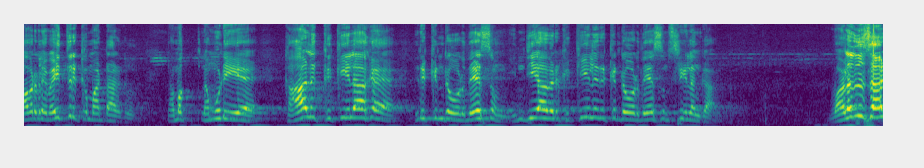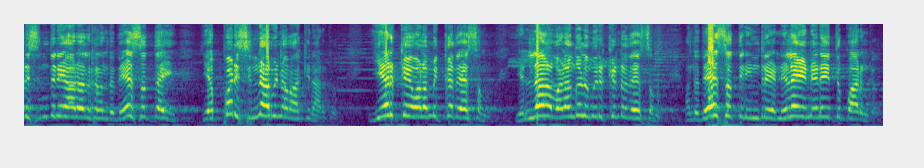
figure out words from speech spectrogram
அவர்களை வைத்திருக்க மாட்டார்கள். நமக்கு நம்முடைய காலுக்கு கீழாக இருக்கின்ற ஒரு தேசம் இந்தியாவிற்கு கீழ் இருக்கின்ற ஒரு தேசம் ஸ்ரீலங்கா. வலதுசாரி சிந்தனையாளர்கள் அந்த தேசத்தை எப்படி சின்னாபின்னமாக்கினார்கள்? இயற்கை வளமிக்க தேசம். எல்லா வளங்களும் இருக்கின்ற தேசம். அந்த தேசத்தின் இன்றைய நிலையை நினைத்து பாருங்கள்.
